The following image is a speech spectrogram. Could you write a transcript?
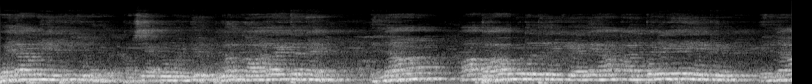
വയലാറിനെ ഏൽപ്പിക്കുന്നത്. പക്ഷേ അത് വലിയൊരു കുളം കാടായി തന്നെ എല്ലാ ആ ഭാവകൂടത്തിലേക്ക് അല്ലെങ്കിൽ ആ കാൽപ്പനികതയിലേക്ക് എല്ലാ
